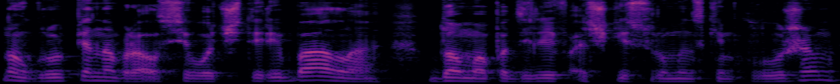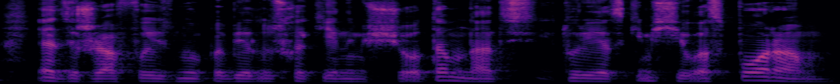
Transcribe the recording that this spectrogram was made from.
но в группе набрал всего 4 балла, дома поделив очки с румынским Клужем и одержав выездную победу с хоккейным счетом над турецким Сиваспором.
